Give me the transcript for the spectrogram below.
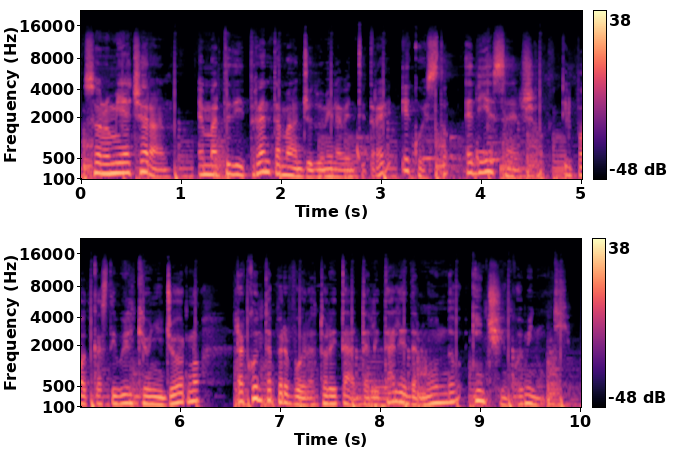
sono Mia Ceran. È martedì 30 maggio 2023 e questo è The Essential, il podcast di Will che ogni giorno racconta per voi l'attualità dall'Italia e dal mondo in 5 minuti.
